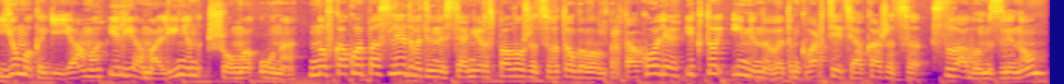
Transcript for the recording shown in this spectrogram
Юма Кагияма, Илья Малинин, Шома Уна. Но в какой последовательности они расположатся в итоговом протоколе и кто именно в этом квартете окажется слабым звеном,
